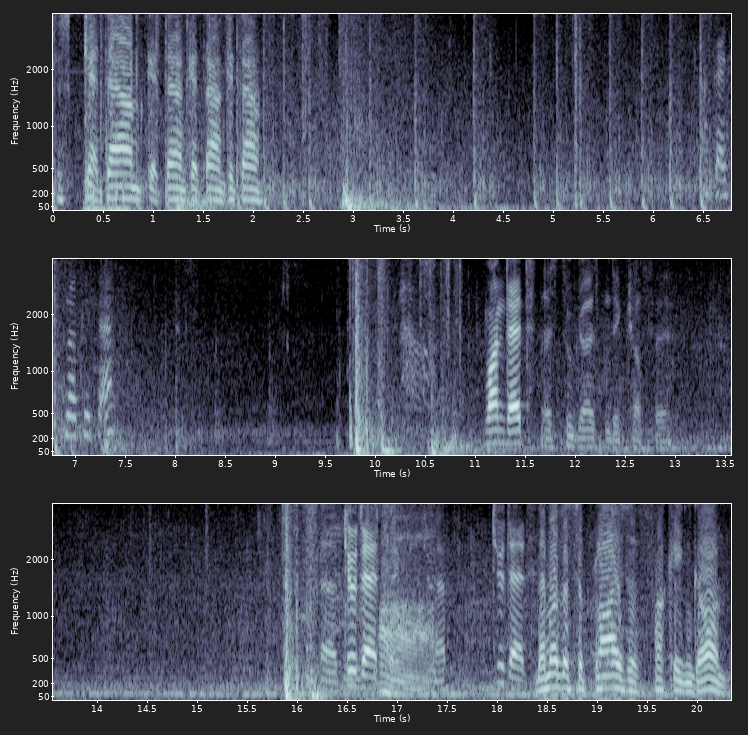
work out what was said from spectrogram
Just get down, get down, get down, get down. Okay, smoke is up. One dead. There's two guys in the cafe. Uh, Two dead. Ah. Two dead. Them other supplies are fucking gone.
